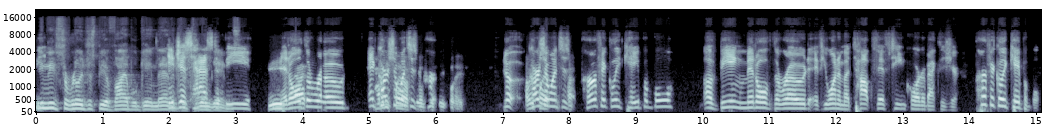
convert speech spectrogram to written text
he needs to really just be a viable game manager. He just to has to games. be He middle of the road. And Carson Wentz is per- has he played? no Carson Wentz is perfectly capable of being middle of the road if you want him a top 15 quarterback this year. Perfectly capable.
